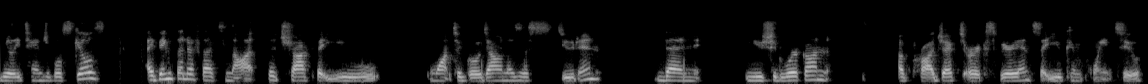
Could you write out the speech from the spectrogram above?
really tangible skills. I think that if that's not the track that you want to go down as a student, then you should work on a project or experience that you can point to.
